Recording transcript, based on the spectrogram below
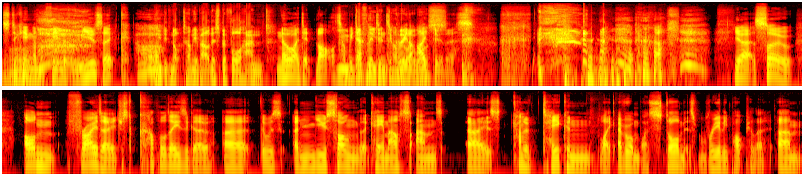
Sticking on the theme of music. you did not tell me about this beforehand. No, I did not, You and we definitely, didn't, didn't agree that I'd do this. yeah, so on Friday, just a couple days ago, uh, there was a new song that came out, and uh, it's kind of taken like everyone by storm. It's really popular. Um,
